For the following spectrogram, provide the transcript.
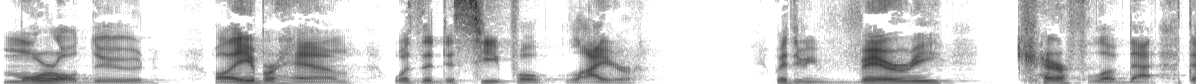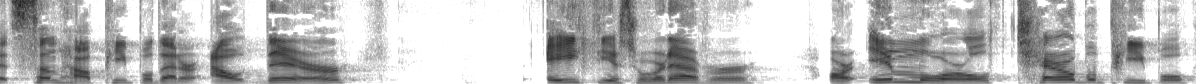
moral dude, while Abraham was the deceitful liar. We have to be very careful of that. That somehow people that are out there, atheists or whatever, are immoral, terrible people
